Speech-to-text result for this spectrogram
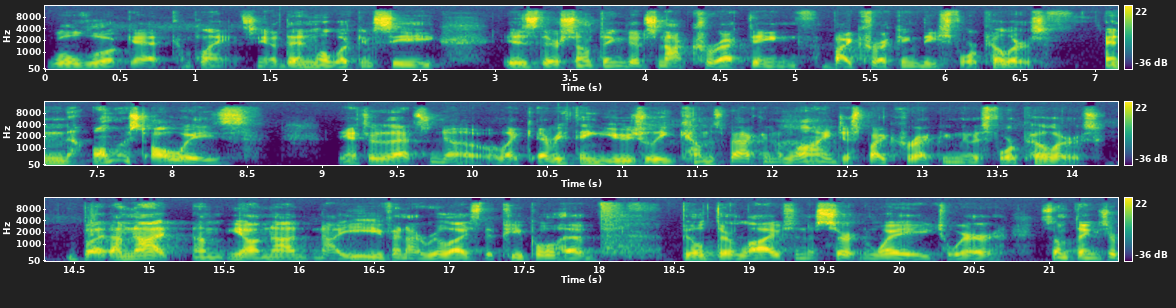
we'll look at complaints. You know then we'll look and see is there something that's not correcting by correcting these four pillars? And almost always the answer to that's no. Like everything usually comes back into line just by correcting those four pillars. But I'm not, um, you know, I'm not naive, and I realize that people have built their lives in a certain way to where some things are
